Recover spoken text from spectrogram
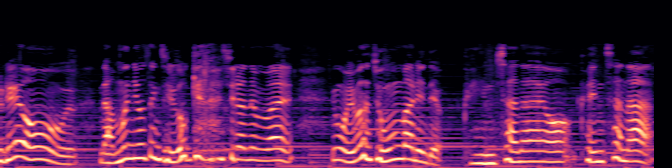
그래요. 남은 여생 즐겁게 사시라는 말, 이거 얼마나 좋은 말인데요. 괜찮아요. 괜찮아.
